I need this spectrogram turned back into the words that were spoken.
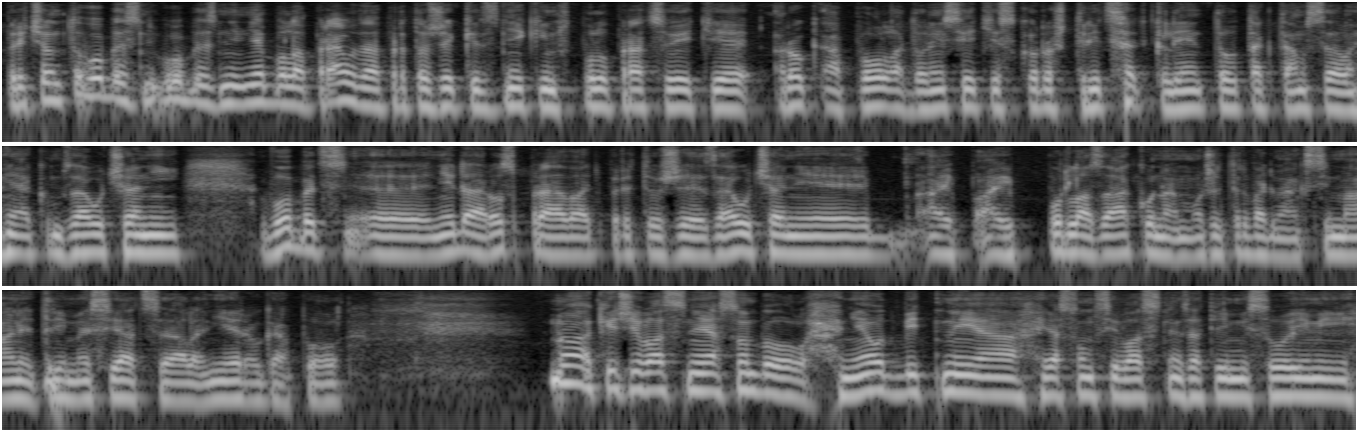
Pričom to vôbec, vôbec nebola pravda, pretože keď s niekým spolupracujete rok a pol a donesiete skoro 40 klientov, tak tam sa o nejakom zaučaní vôbec e, nedá rozprávať, pretože zaučanie aj, aj podľa zákona môže trvať maximálne 3 mesiace, ale nie rok a pol. No a keďže vlastne ja som bol neodbitný a ja som si vlastne za tými svojimi e,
